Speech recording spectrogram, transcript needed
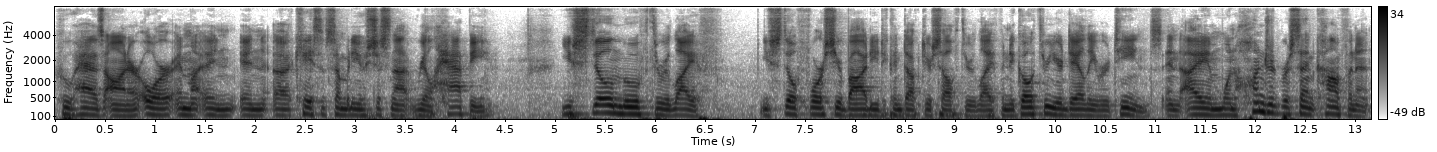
who has honor, or in my in in a case of somebody who's just not real happy, you still move through life. You still force your body to conduct yourself through life and to go through your daily routines. And I am 100% confident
